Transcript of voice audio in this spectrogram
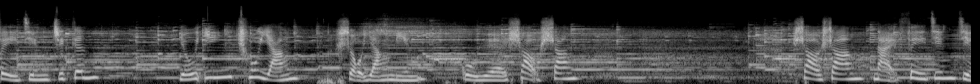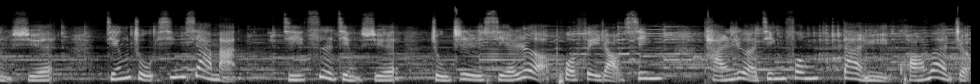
肺经之根，由阴出阳，守阳明，故曰少商。少商乃肺经井穴，井主心下满，即刺井穴。主治邪热破肺扰心、痰热惊风、淡语狂乱者，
